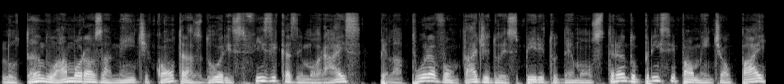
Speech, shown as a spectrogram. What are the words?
lutando amorosamente contra as dores físicas e morais, pela pura vontade do espírito, demonstrando principalmente ao pai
